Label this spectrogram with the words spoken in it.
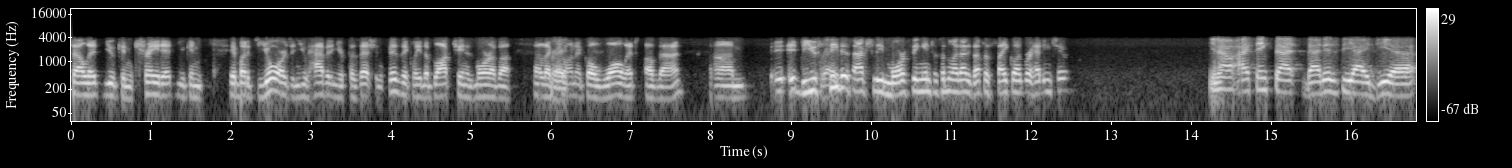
sell it, you can trade it, you can, but it's yours and you have it in your possession physically. The blockchain is more of a electronical right. wallet of that. Um, it, it, do you right. see this actually morphing into something like that? Is that the cycle that we're heading to? You know, I think that that is the idea,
